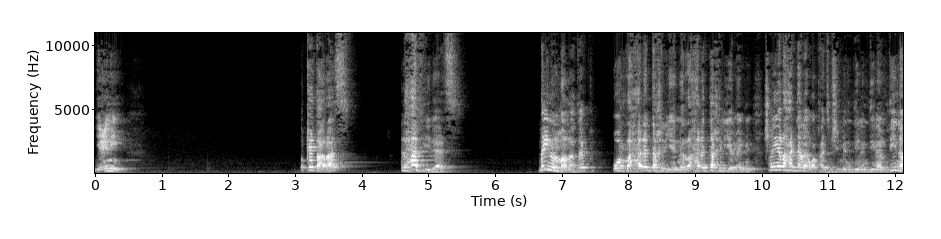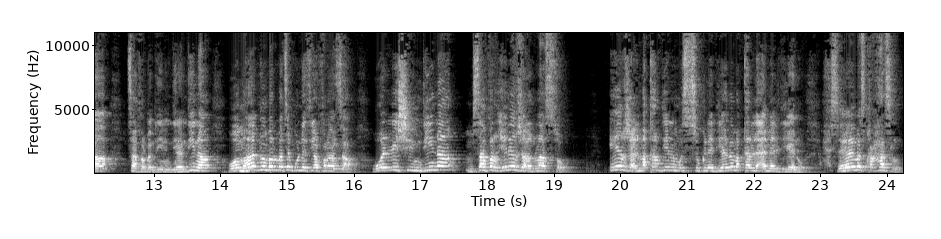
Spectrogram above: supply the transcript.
يعني القطارات الحافلات بين المناطق والرحلات الداخلية. يعني الرحلات الداخلية شنو هي الرحلات الداخلية؟ واقع تمشي من مدينة لمدينة مدينة تسافر ما بين مدينة مدينه هذا المنبر ما تنقول ديال فرنسا. واللي شي مدينة مسافر غير يرجع لبلاصتو. يرجع المقر ديال السكنة ديالو مقر العمل ديالو. حسن ما تبقى حاصل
